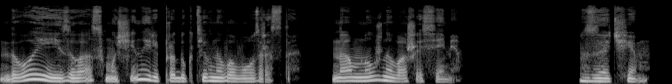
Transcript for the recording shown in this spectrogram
«Двое из вас — мужчины репродуктивного возраста. Нам нужно ваше семя». «Зачем?»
